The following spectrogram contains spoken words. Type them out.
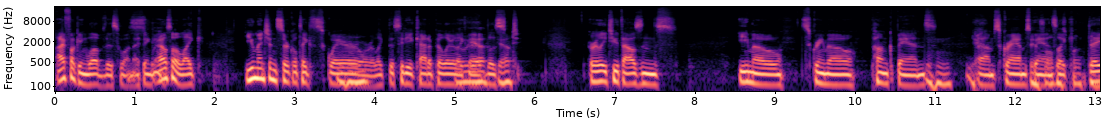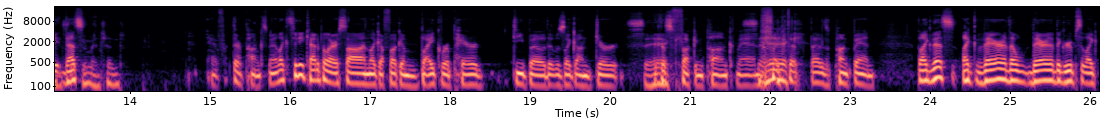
I fucking love this one. I think I also like. You mentioned Circle Takes Square or like the City of Caterpillar, like Mm-hmm. Oh, the, yeah, those yeah. t- early two thousands emo, screamo, punk bands, um, skramz Mm-hmm. It's bands. Like they bands that that's you mentioned. yeah, fuck, they're punks, man. Like City Caterpillar, I saw in like a fucking bike repair depot that was like on dirt. Like, that's fucking punk, man. Like that, that is a punk band. But like that's like they're the they're the groups that like.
